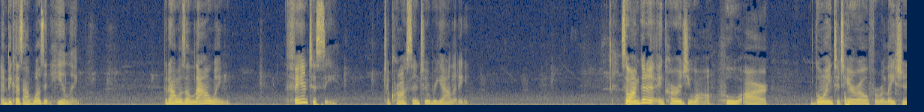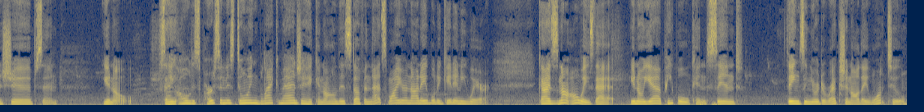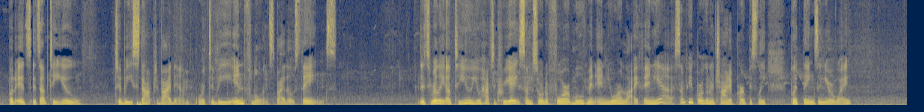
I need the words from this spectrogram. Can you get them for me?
and because I wasn't healing. But I was allowing fantasy to cross into reality. So I'm going to encourage you all who are going to tarot for relationships and, you know, saying, oh, this person is doing black magic and all this stuff, and that's why you're not able to get anywhere. Guys, it's not always that. You know, yeah, people can send things in your direction all they want to, but it's it's up to you to be stopped by them or to be influenced by those things. It's really up to you. You have to create some sort of forward movement in your life. And yeah, some people are going to try to purposely put things in your way.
